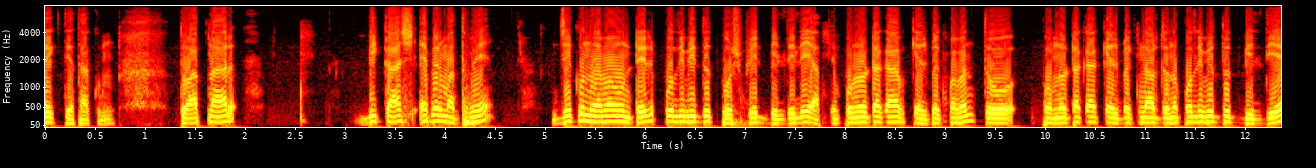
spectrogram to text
দেখতে থাকুন। তো আপনার বিকাশ অ্যাপের মাধ্যমে যে কোনো অ্যামাউন্টের পল্লী বিদ্যুৎ পোস্টপেড বিল দিলে আপনি পনেরো টাকা ক্যাশব্যাক পাবেন। তো পনেরো টাকা ক্যাশব্যাক নেওয়ার জন্য পল্লী বিদ্যুৎ বিল দিয়ে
